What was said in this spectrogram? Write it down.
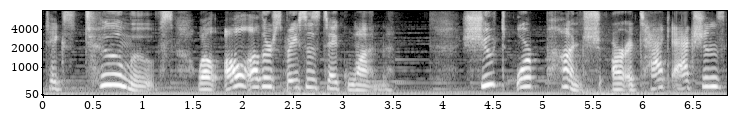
takes two moves, while all other spaces take one. Shoot or punch are attack actions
